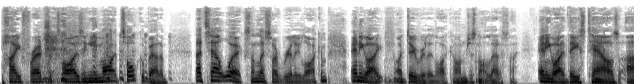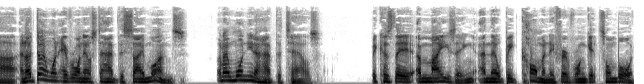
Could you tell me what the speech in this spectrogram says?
Pay for advertising. he might talk about them. That's how it works, unless I really like them. Anyway, I do really like them. I'm just not allowed to say. Anyway, these towels are, and I don't want everyone else to have the same ones. I don't want you to have the towels because they're amazing and they'll be common if everyone gets on board.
